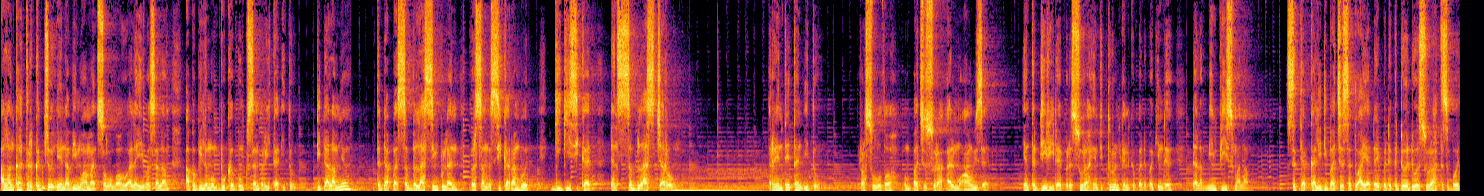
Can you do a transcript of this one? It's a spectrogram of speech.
Alangkah terkejutnya Nabi Muhammad sallallahu alaihi wasallam apabila membuka bungkusan berikat itu. Di dalamnya terdapat sebelas simpulan bersama sikat rambut, gigi sikat dan sebelas jarum. Rentetan itu, Rasulullah membaca surah Al-Mu'awizat yang terdiri daripada surah yang diturunkan kepada baginda dalam mimpi semalam. Setiap kali dibaca satu ayat daripada kedua-dua surah tersebut,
